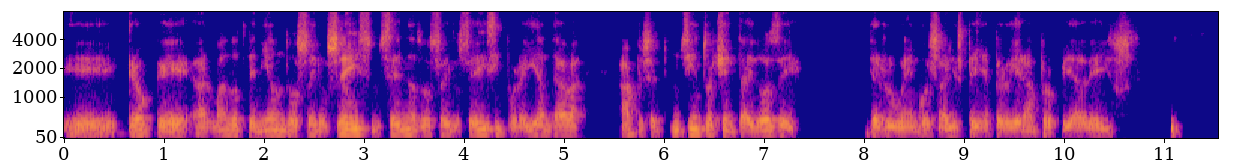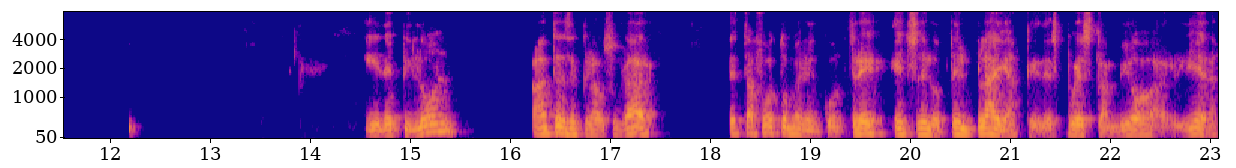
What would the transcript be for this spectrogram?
eh, creo que Armando tenía un 206, un Cessna 206 y por ahí andaba, ah, pues un 182 de, de Rubén González Peña, pero eran propiedad de ellos. Y de pilón, antes de clausurar, esta foto me la encontré, es del Hotel Playa, que después cambió a Riviera.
